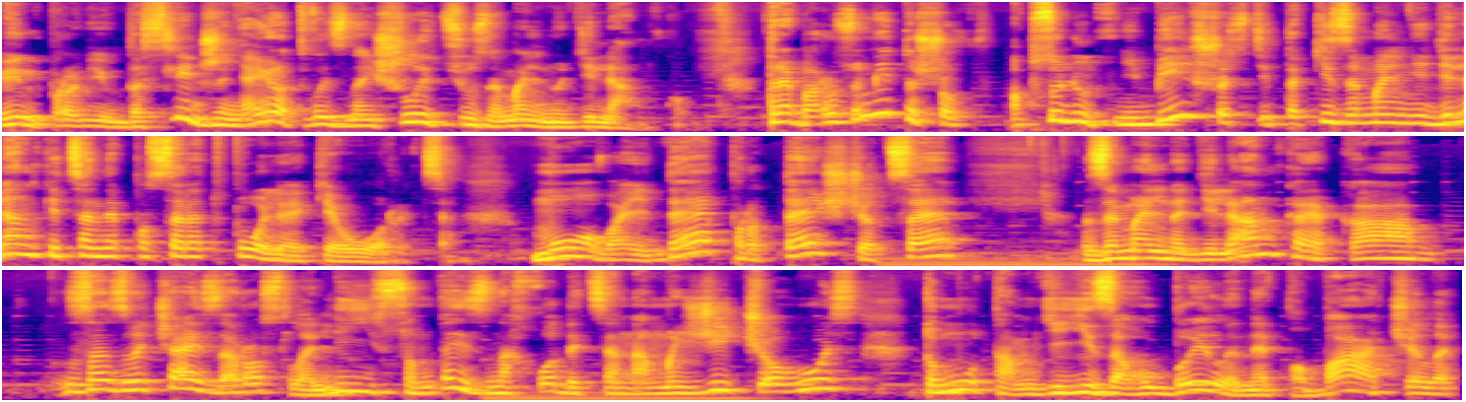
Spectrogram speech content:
він провів дослідження, і от ви знайшли цю земельну ділянку. Треба розуміти, що в абсолютній більшості такі земельні ділянки це не посеред поля, яке ориться. Мова йде про те, що це земельна ділянка, яка зазвичай заросла лісом, десь знаходиться на межі чогось, тому там її загубили, не побачили,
